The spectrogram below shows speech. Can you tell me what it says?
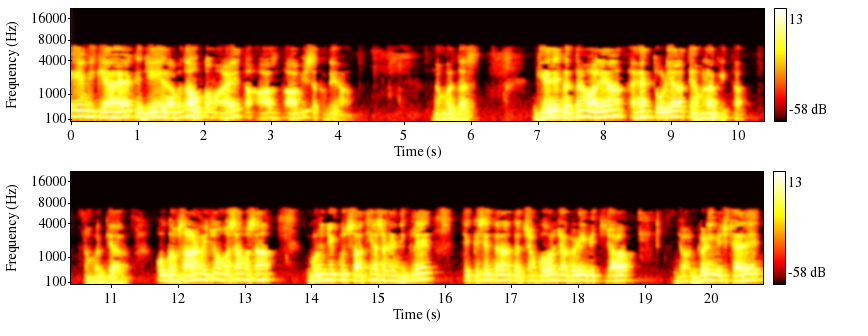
ਇਹ ਵੀ ਕਿਹਾ ਹੈ ਕਿ ਜੇ ਰੱਬ ਦਾ ਹੁਕਮ ਆਏ ਤਾਂ ਆਸ ਆ ਵੀ ਸਕਦੇ ਹਾਂ। ਨੰਬਰ 10 ਘੇਰੇ ਗੱਤਣ ਵਾਲਿਆਂ ਇਹ ਤੋੜਿਆ ਤੇ ਹਮਲਾ ਕੀਤਾ। ਨੰਬਰ 11 ਉਹ ਗਮਸਾਨ ਵਿੱਚੋਂ ਮਸਾ ਮਸਾ ਗੁਰੂ ਜੀ ਕੁਝ ਸਾਥੀਆਂ ਸਣੇ ਨਿਕਲੇ ਤੇ ਕਿਸੇ ਤਰ੍ਹਾਂ ਤਾਂ ਚਮਕੌਰ ਜਾਂ ਗੜੀ ਵਿੱਚ ਜਾ, ਜੋ ਗੜੀ ਵਿੱਚ ਠਹਿਰੇ।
